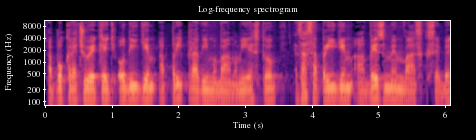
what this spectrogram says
A pokračuje, keď odídem a pripravím vám miesto, zasa prídem a vezmem vás k sebe,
